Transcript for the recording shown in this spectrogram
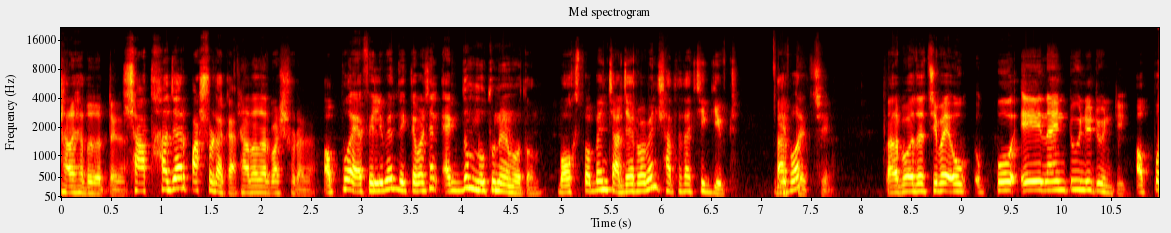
সাড়ে সাত হাজার টাকা। সাত হাজার পাঁচশো টাকা। সাত হাজার পাঁচশো টাকা। অপো এফ ইলেভেন দেখতে পাচ্ছেন একদম নতুনের মতন। বক্স পাবেন চার্জার পাবেন সাথে থাকছে গিফট তারপর তারপর যাচ্ছি ভাই Oppo A nine twenty twenty Oppo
